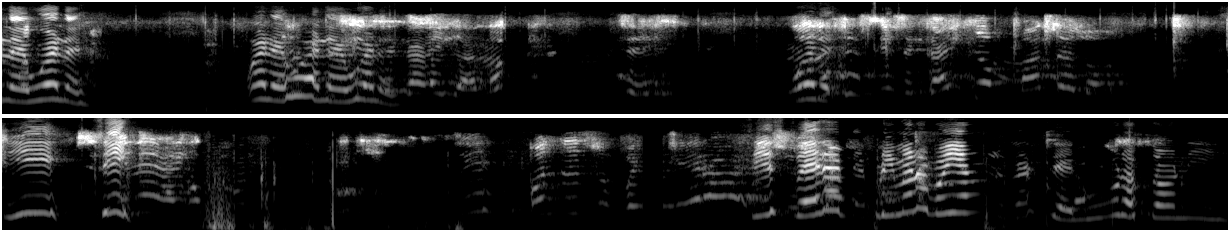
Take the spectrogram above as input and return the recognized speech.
muere, muere. Muere, muere, muere. Se caiga, ¿no? Sí. Muere. Se. Sí, si sí. Primero voy a un seguro, Tony.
